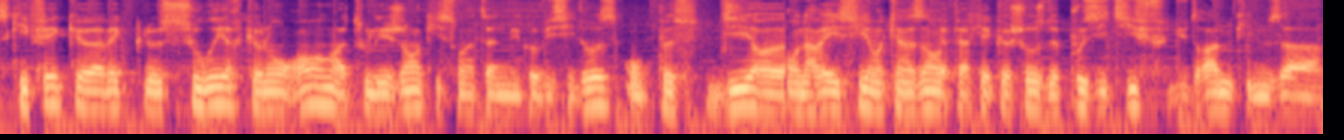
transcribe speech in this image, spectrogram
Ce qui fait qu'avec le sourire que l'on rend à tous les gens qui sont atteints de mucoviscidose, on peut se dire, euh, on a réussi en 15 ans à faire quelque chose de positif du drame qui nous a...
